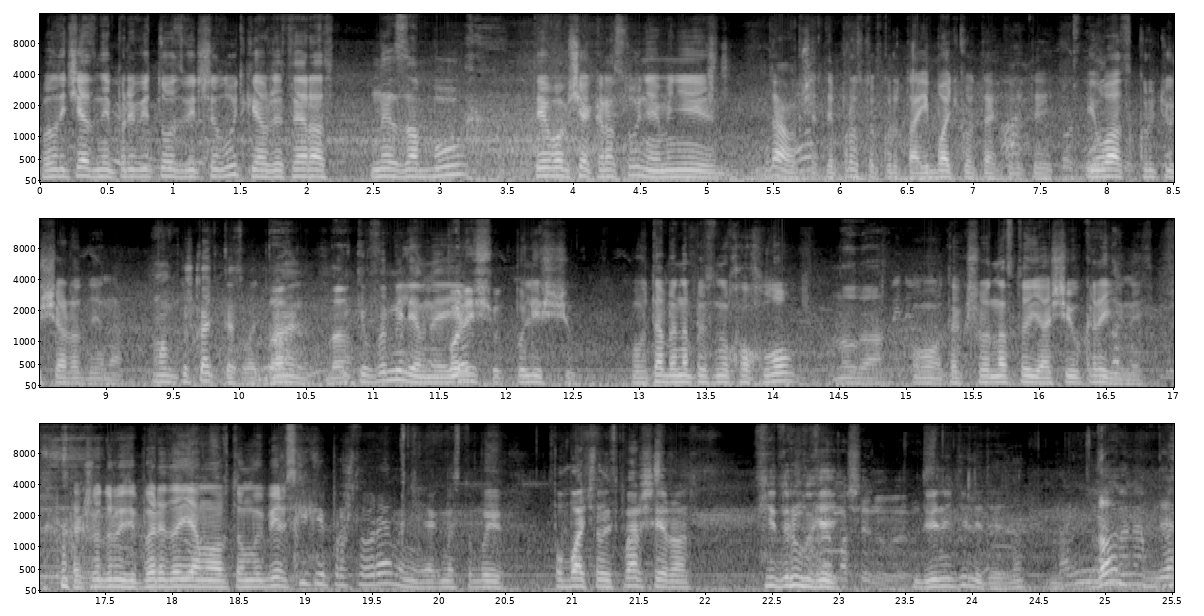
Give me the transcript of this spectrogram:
величезний привітос від Шелудька, я вже цей раз не забув. Ти взагалі красуня, мені. Да, взагалі, ти просто крута, і батько так крутий. І у вас крутюща родина. Мамку ж Катька звати, Да, правильно? да. Тільки фамілія в неї Поліщук. Поліщук. Бо в тебе написано Хохлов, Ну да. о, так що настоящий українець. Так що, друзі, передаємо автомобіль. Скільки пройшло времени, як ми з тобою побачились перший раз і другий? Машину Дві неділі десь, так? Да, десь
